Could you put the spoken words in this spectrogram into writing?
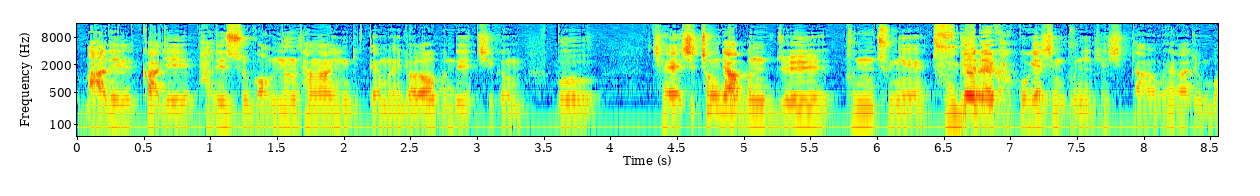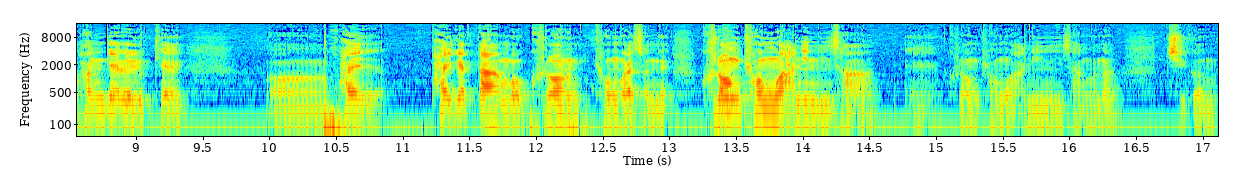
말일까지 받을 수가 없는 상황이기 때문에 여러분들이 지금 뭐, 제 시청자분들 분 중에 두 개를 갖고 계신 분이 계시다고 해가지고 뭐 한 개를 이렇게 어, 팔 팔겠다 뭐 그런 경우가 있었는데 그런 경우 아닌 이상 예, 그런 경우 아닌 이상은 지금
